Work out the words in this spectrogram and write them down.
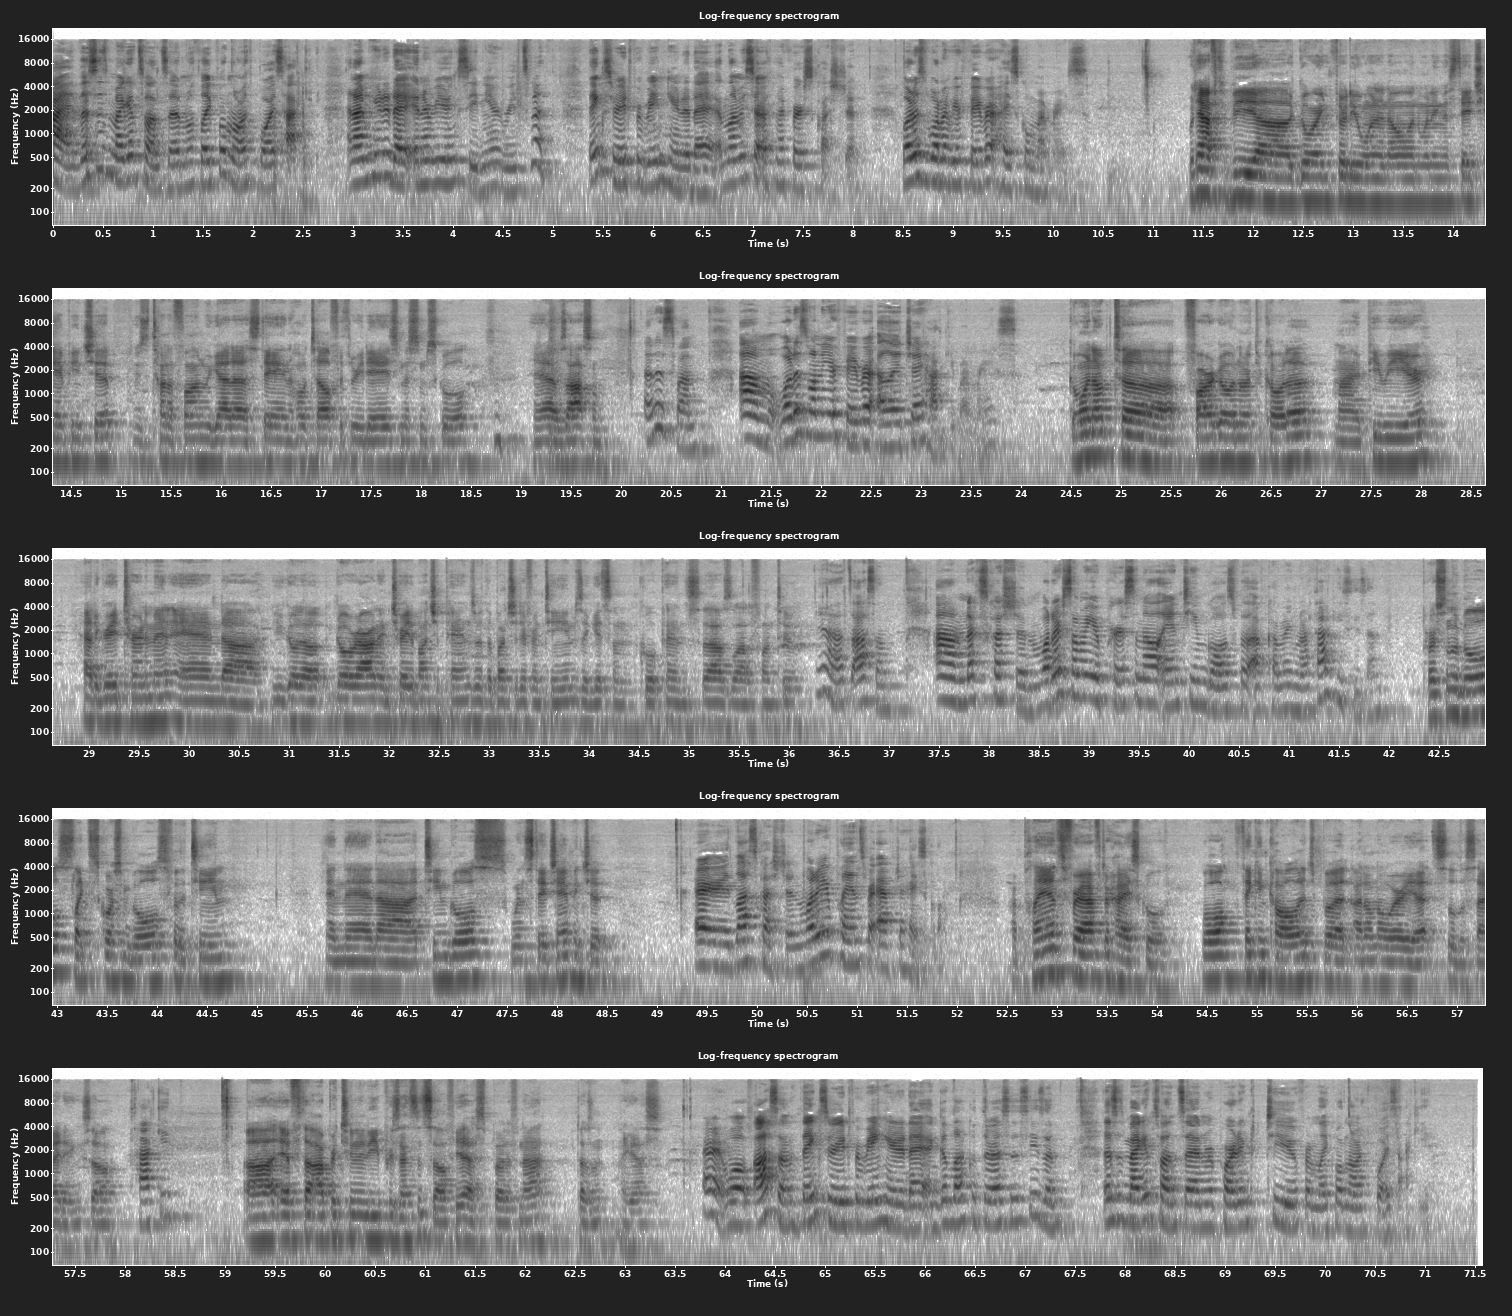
Hi, this is Meghan Swenson with Lakeville North Boys Hockey, and I'm here today interviewing senior Reed Smith. Thanks, Reed, for being here today, and let me start with my first question. What is one of your favorite high school memories? Would have to be uh, going 31 and 0 and winning the state championship. It was a ton of fun. We got to stay in a hotel for three days, miss some school. yeah, it was awesome. That is fun. Um, what is one of your favorite LHA hockey memories? Going up to Fargo, North Dakota, my Pee Wee year, had a great tournament, and uh, you go to go around and trade a bunch of pins with a bunch of different teams and get some cool pins. So that was a lot of fun too. Yeah, that's awesome. Um, next question: What are some of your personal and team goals for the upcoming North hockey season? Personal goals, like to score some goals for the team, and then uh, team goals, win state championship. All right, last question: What are your plans for after high school? My plans for after high school. Well, thinking college, but I don't know where yet. Still deciding. So. Hockey. Uh, if the opportunity presents itself, yes. But if not, doesn't. I guess. All right, well, awesome. Thanks, Reed, for being here today, and good luck with the rest of the season. This is Meghan Swenson reporting to you from Lakeville North Boys Hockey.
